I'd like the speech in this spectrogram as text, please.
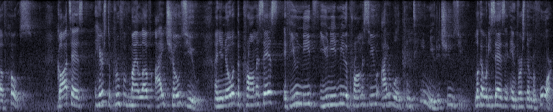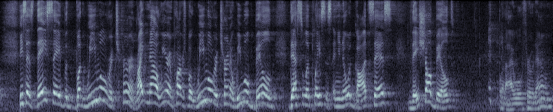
of hosts. God says, here's the proof of my love. I chose you. And you know what the promise is? If you need, you need me to promise you, I will continue to choose you. Look at what he says in, verse number four. He says, They say, but, but we will return. Right now we are impoverished, but we will return and we will build desolate places. And you know what God says? They shall build, but I will throw down.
